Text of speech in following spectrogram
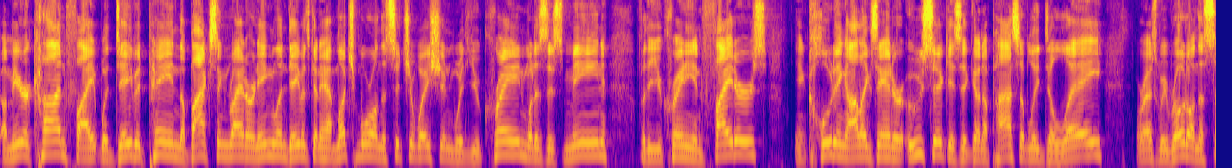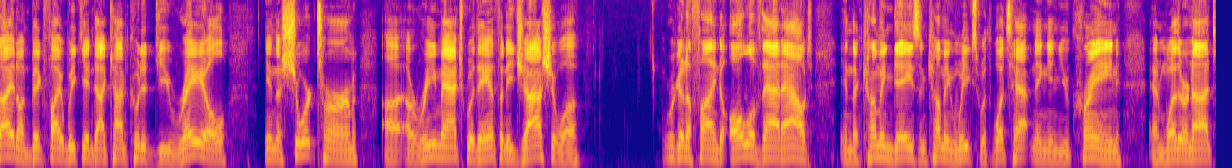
Amir Khan fight with David Payne, the boxing writer in England. David's going to have much more on the situation with Ukraine. What does this mean for the Ukrainian fighters, including Alexander Usyk? Is it going to possibly delay, or as we wrote on the site on BigFightWeekend.com, could it derail in the short term, uh, a rematch with Anthony Joshua. We're going to find all of that out in the coming days and coming weeks with what's happening in Ukraine and whether or not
